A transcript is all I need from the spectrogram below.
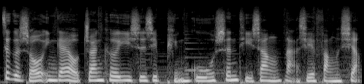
这个时候应该有专科医师去评估身体上哪些方向。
